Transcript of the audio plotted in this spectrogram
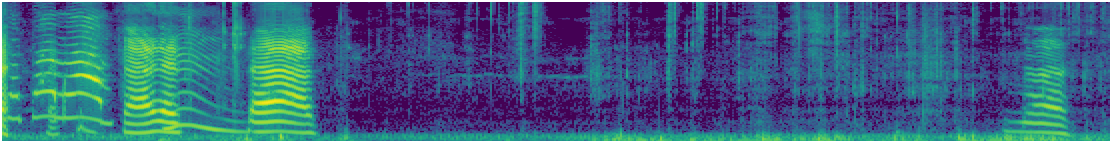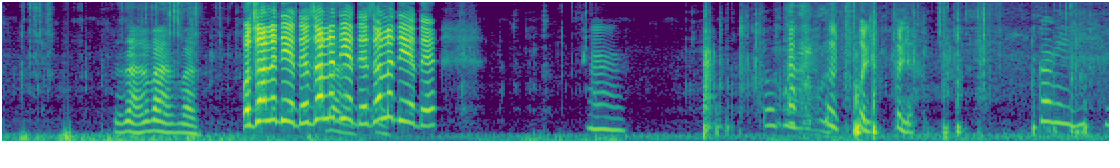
বেটা মাম হুম ও জলে দিয়ে দে জলে দিয়ে দে জলে দিয়ে দে হুম খুলে খুলে করে দিচ্ছি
